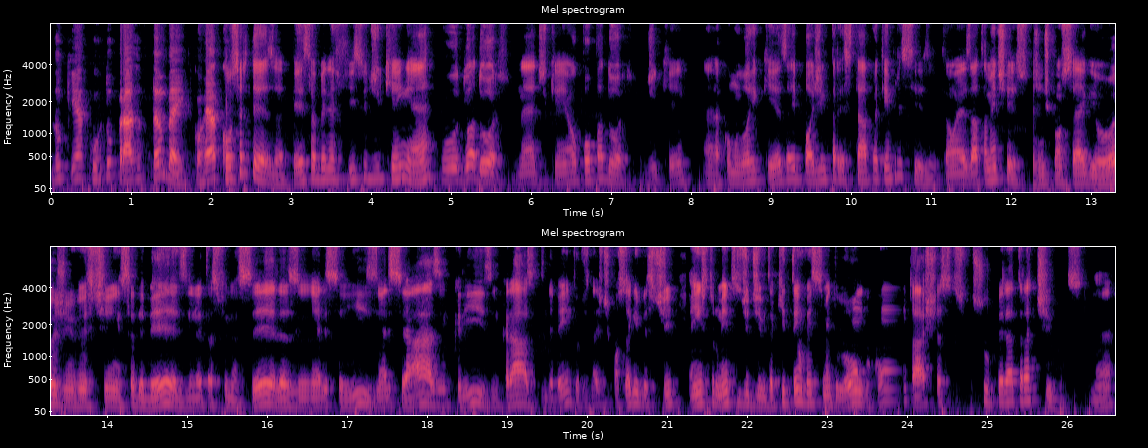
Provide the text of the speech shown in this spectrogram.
do que a curto prazo também, correto? Com certeza. Esse é o benefício de quem é o doador, né? de quem é o poupador de quem acumulou riqueza e pode emprestar para quem precisa. Então é exatamente isso. A gente consegue hoje investir em CDBs, em letras financeiras, em LCIs, em LCAs, em CRIs, em CRAs, em debêntures. Né? A gente consegue investir em instrumentos de dívida que têm um vencimento longo com taxas super atrativas. Né?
